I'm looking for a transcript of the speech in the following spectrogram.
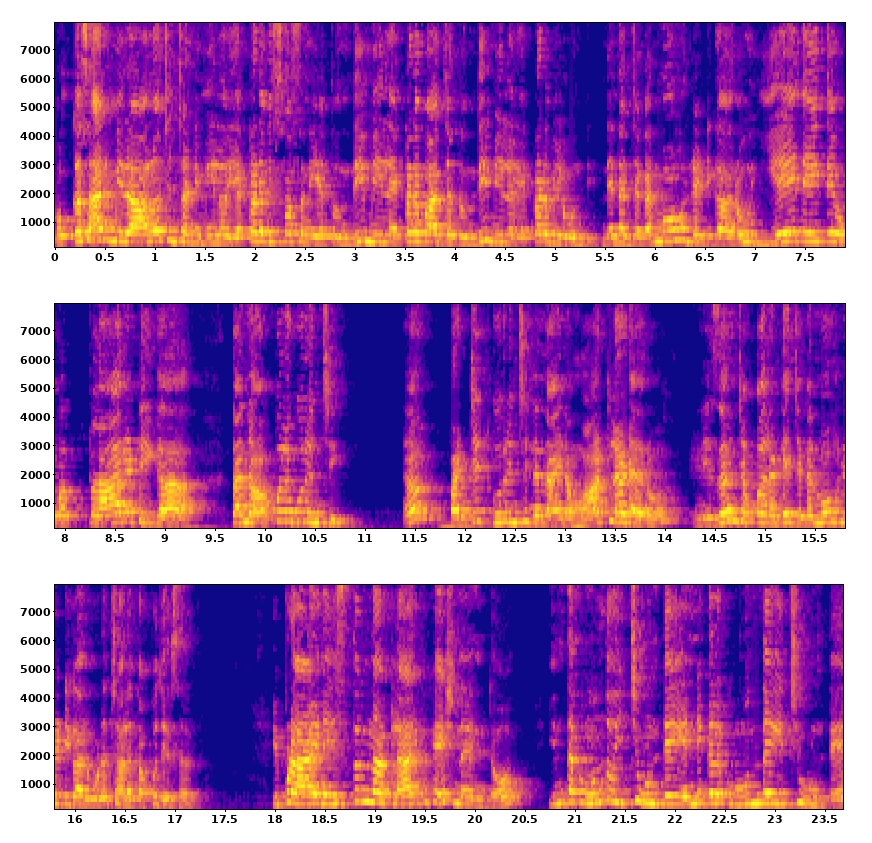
ఒక్కసారి మీరు ఆలోచించండి మీలో ఎక్కడ విశ్వసనీయత ఉంది మీలో ఎక్కడ బాధ్యత ఉంది మీలో ఎక్కడ విలువ ఉంది. నిన్న జగన్మోహన్ రెడ్డి గారు ఏదైతే ఒక క్లారిటీగా తన అప్పుల గురించి బడ్జెట్ గురించి నిన్న ఆయన మాట్లాడారో నిజం చెప్పాలంటే జగన్మోహన్ రెడ్డి గారు కూడా చాలా తప్పు చేశారు. ఇప్పుడు ఆయన ఇస్తున్న క్లారిఫికేషన్ ఏంటో ఇంతకు ముందు ఇచ్చి ఉంటే ఎన్నికలకు ముందే ఇచ్చి ఉంటే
